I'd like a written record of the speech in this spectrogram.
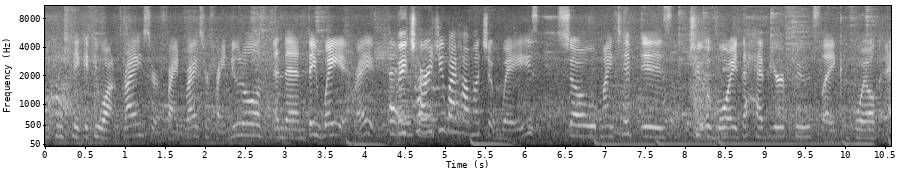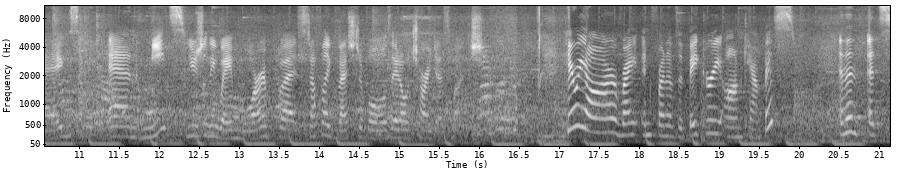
You can pick if you want rice or fried rice or fried noodles and then they weigh it, right? They charge you by how much it weighs. So my tip is to avoid the heavier foods like boiled eggs and meats usually weigh more but stuff like vegetables they don't charge as much. Here we are right in front of the bakery on campus. And then it's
